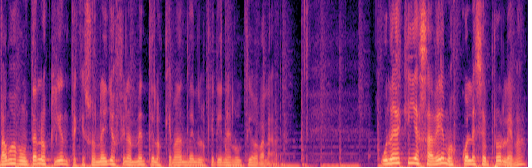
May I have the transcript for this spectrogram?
vamos a preguntar a los clientes, que son ellos finalmente los que manden, los que tienen la última palabra. Una vez que ya sabemos cuál es el problema,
